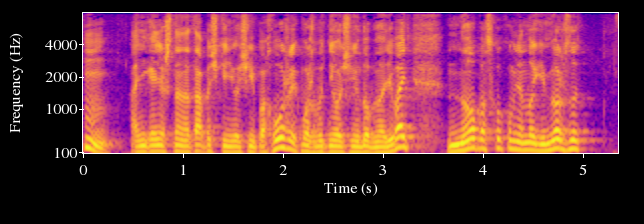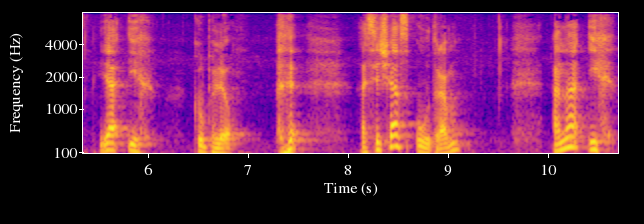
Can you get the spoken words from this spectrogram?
хм, они, конечно, на тапочки не очень похожи, их, может быть, не очень удобно надевать, но поскольку у меня ноги мерзнут, я их куплю. А сейчас утром она их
